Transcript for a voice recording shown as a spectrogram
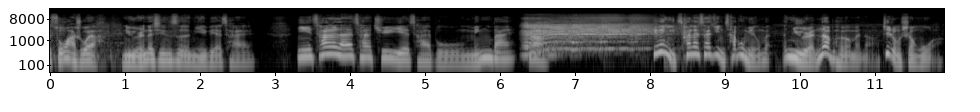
俗话说呀，女人的心思你别猜，你猜来猜去也猜不明白啊。因为你猜来猜去，你猜不明白。女人呢，朋友们呢，这种生物啊，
